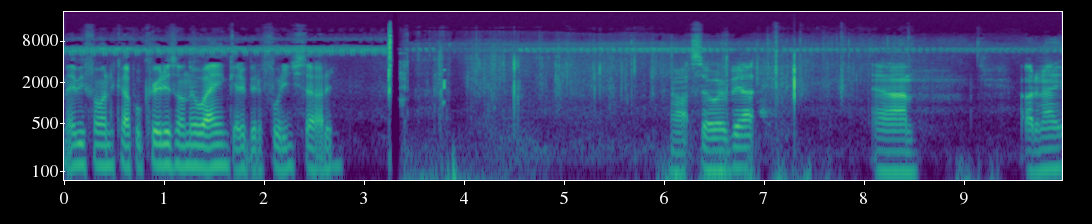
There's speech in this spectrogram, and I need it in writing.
maybe find a couple critters on the way and get a bit of footage started. Alright, so we're about, um, I don't know,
